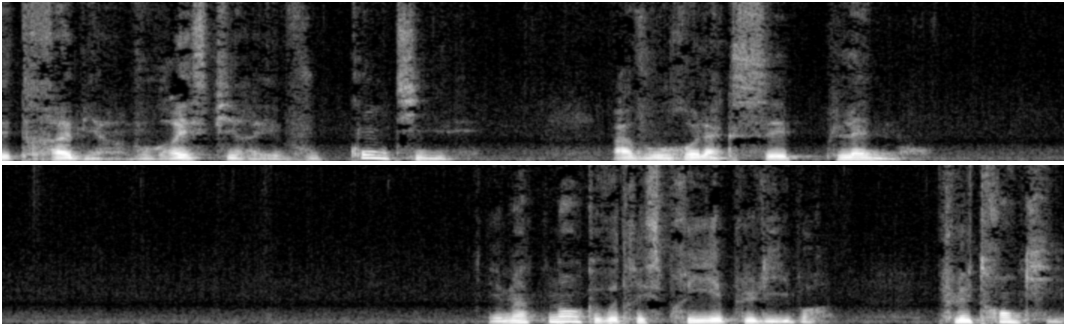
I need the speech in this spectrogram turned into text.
C'est très bien, vous respirez, vous continuez à vous relaxer pleinement. Et maintenant que votre esprit est plus libre, plus tranquille,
